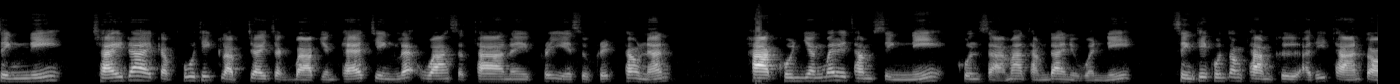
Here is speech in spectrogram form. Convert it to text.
สิ่งนี้ใช้ได้กับผู้ที่กลับใจจากบาปอย่างแท้จริง และวางศรัทธาในพระเยซูคริสต์เท่านั้น หากคุณยังไม่ได้ทำสิ่งนี้ คุณสามารถทำได้ในวันนี้ สิ่งที่คุณต้องทำคืออธิษฐานต่อ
